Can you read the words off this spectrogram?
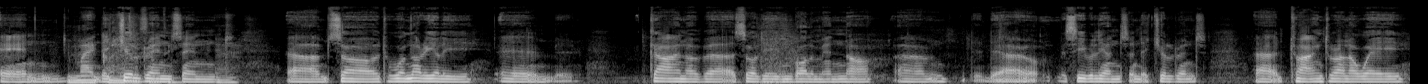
and Migrants the or children's and Yeah. um, so it was not really um, kind of uh, soldier involvement. now. um, there are civilians and the children's uh, trying to run away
